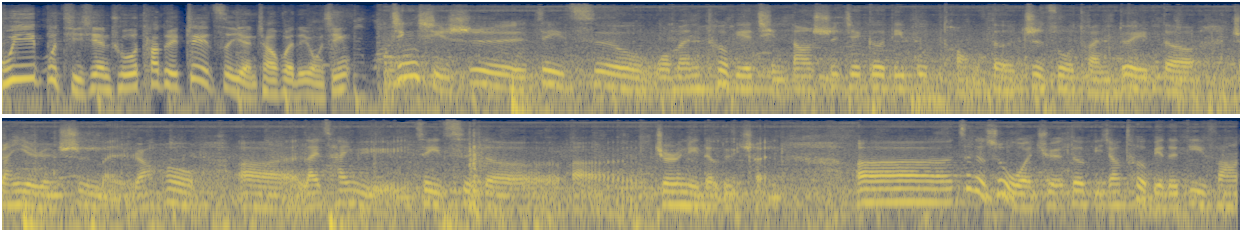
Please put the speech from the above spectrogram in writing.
无一不体现出她对这次演唱会的用心。惊喜是这一次我们特别请到世界各地不同的制作团队的专业人士们，然后呃来参与这一次的呃 Journey 的旅程，呃，这个是我觉得比较特别的地方。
